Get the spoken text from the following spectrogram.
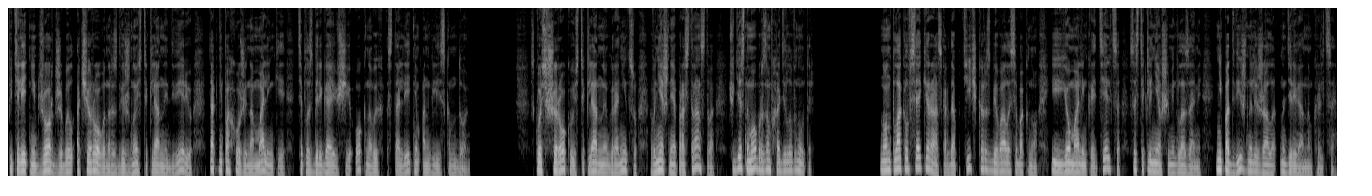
Пятилетний Джорджи был очарован раздвижной стеклянной дверью, так не похожей на маленькие теплосберегающие окна в их столетнем английском доме. Сквозь широкую стеклянную границу внешнее пространство чудесным образом входило внутрь но он плакал всякий раз, когда птичка разбивалась об окно, и ее маленькое тельце со стекленевшими глазами неподвижно лежало на деревянном крыльце.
